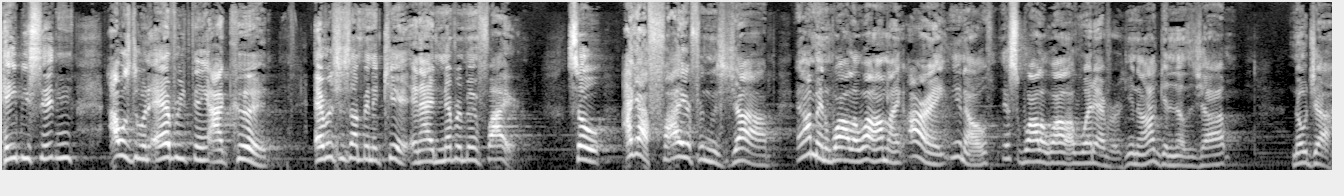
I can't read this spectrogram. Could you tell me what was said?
babysitting. I was doing everything I could ever since I've been a kid, and I had never been fired. So I got fired from this job, and I'm in Walla Walla. I'm like, all right, you know, it's Walla Walla, whatever. You know, I'll get another job. No job.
